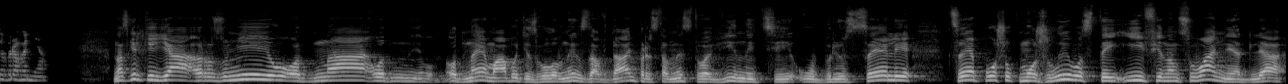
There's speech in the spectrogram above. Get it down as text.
Доброго дня. Наскільки я розумію, одна одне, мабуть, із головних завдань представництва Вінниці у Брюсселі це пошук можливостей і фінансування для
